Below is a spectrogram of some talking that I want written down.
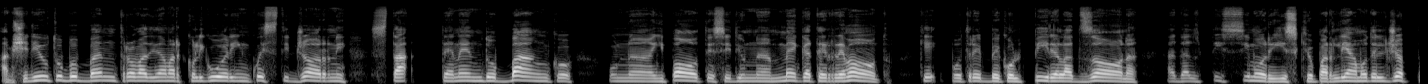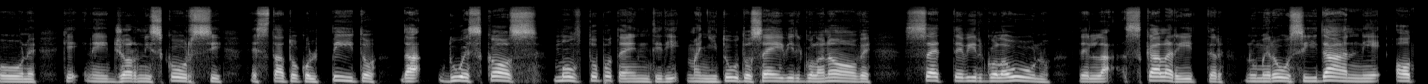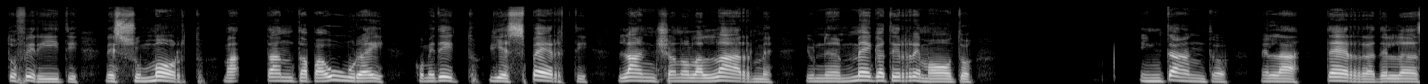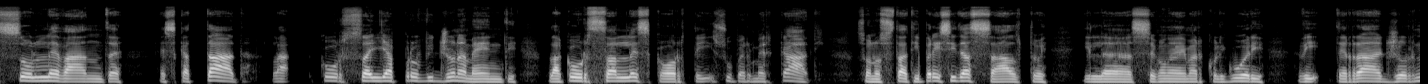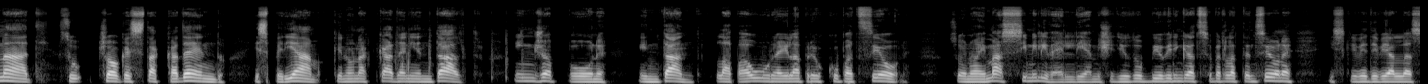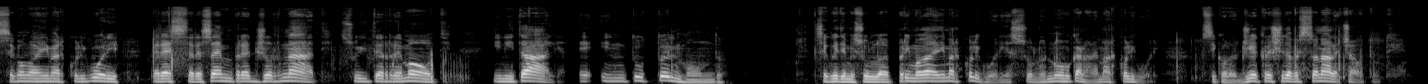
Amici di YouTube, ben trovati da Marco Liguori. In questi giorni sta tenendo banco un'ipotesi di un mega terremoto che potrebbe colpire la zona ad altissimo rischio. Parliamo del Giappone che nei giorni scorsi è stato colpito da due scosse molto potenti di magnitudo 6,9, 7,1 della scala Ritter, numerosi danni e otto feriti, nessun morto, ma tanta paura e, come detto, gli esperti lanciano l'allarme di un mega terremoto. Intanto, nella terra del sollevante è scattata corsa agli approvvigionamenti, la corsa alle scorte, i supermercati sono stati presi d'assalto e il secondo di Marco Liguori vi terrà aggiornati su ciò che sta accadendo e speriamo che non accada nient'altro in Giappone. Intanto la paura e la preoccupazione sono ai massimi livelli. Amici di YouTube, io vi ringrazio per l'attenzione. Iscrivetevi al secondo di Marco Liguori per essere sempre aggiornati sui terremoti in Italia e in tutto il mondo. Seguitemi sul primo canale di Marco Liguori e sul nuovo canale Marco Liguori. Psicologia e crescita personale. Ciao a tutti.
